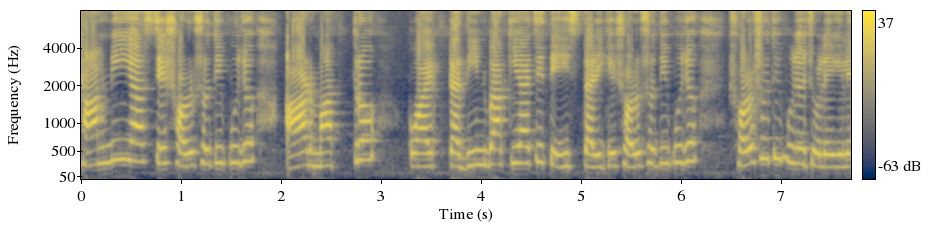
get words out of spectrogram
সামনেই আসছে সরস্বতী পুজো, আর মাত্র কয়েকটা দিন বাকি আছে, তেইশ তারিখে সরস্বতী পুজো। সরস্বতী পুজো চলে গেলে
